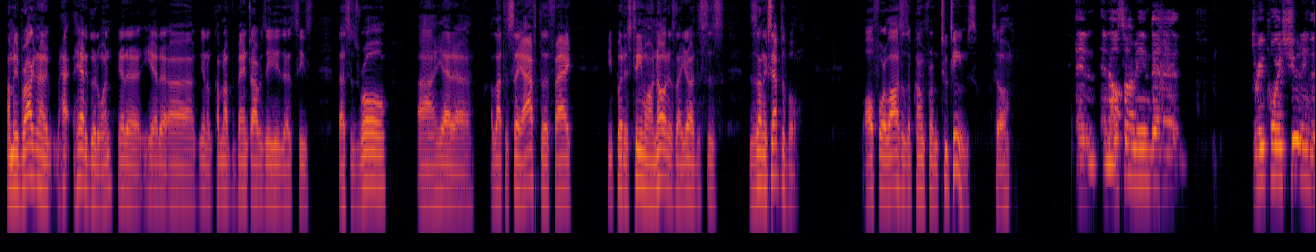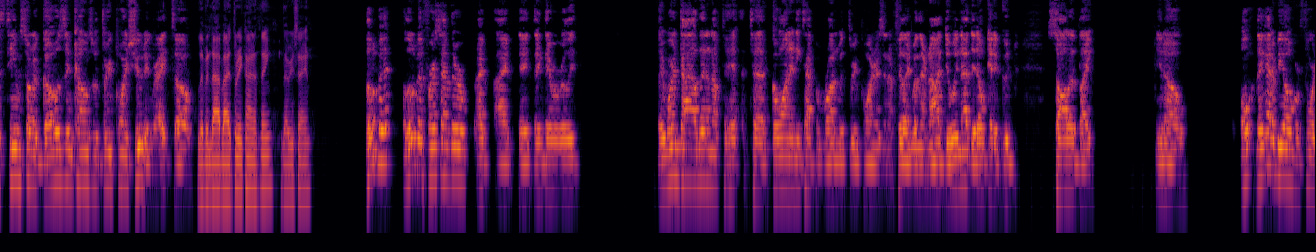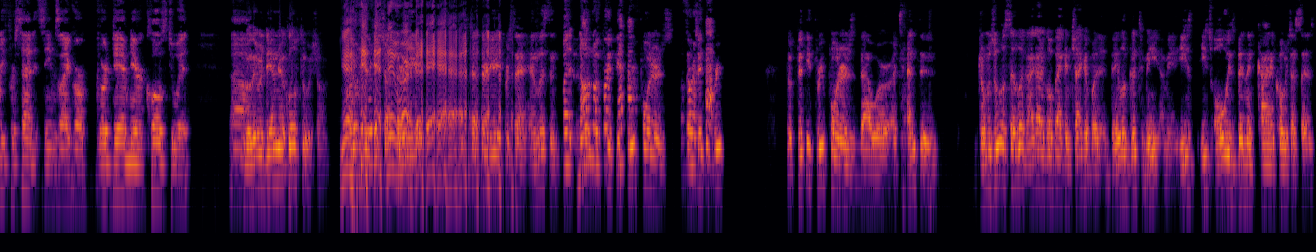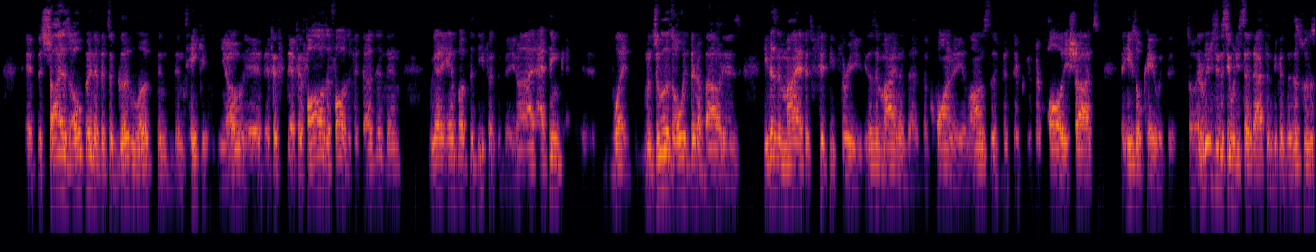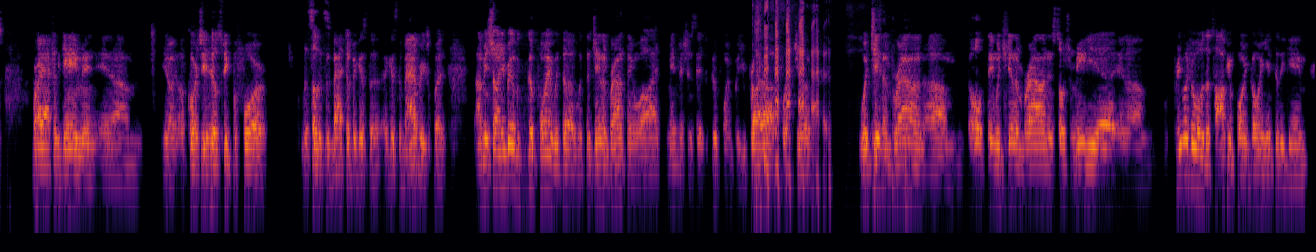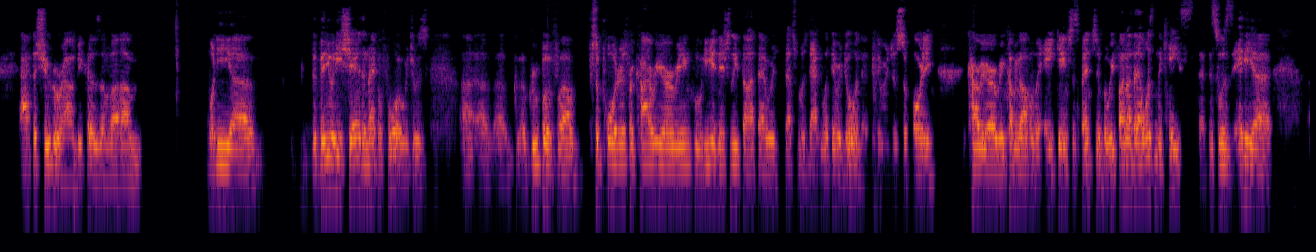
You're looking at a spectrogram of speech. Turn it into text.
I mean, Brogdon had a, he had a good one. He had a he had a uh, you know coming off the bench. Obviously, that's he's that's his role. Uh, he had a, a lot to say after the fact. He put his team on notice, like, yo, this is this is unacceptable. All four losses have come from two teams. So and and also, I mean, the three point shooting. This team sort of goes and comes with three point shooting, right? So live and die by three kind of thing. Is that what you're saying? a little bit, a little bit. First half, they were, I, I, they think they were really, they weren't dialed in enough to hit to go on any type of run with three pointers. And I feel like when they're not doing that, they don't get a good, solid like, you know, oh, they got to be over forty percent. It seems like, or or damn near close to it. Um, well, they were damn near close to it, Sean. Yeah, Well, they shot they were. 38. Yeah. thirty-eight percent. And listen, But no, the, no, the first half. fifty-three pointers, the First fifty-three, the fifty-three pointers that were attempted. Joe Mazzulla said, "Look, I got to go back and check it, but they look good to me. I mean, he's he's always been the kind of coach that says." If the shot is open, if it's a good look, then then take it. You know, if if it, if it falls, it falls. If it doesn't, then we got to amp up the defense a bit. You know, I, I think what Mazzulla's always been about is he doesn't mind if it's 53. He doesn't mind the, the quantity as long as the, if they're, if they're quality shots, then he's okay with it. So it'll be interesting to see what he says after because this was right after the game, and, and um, you know, of course, he'll speak before the Celtics' matchup against the against the Mavericks. But I mean, Sean, you bring up a good point with the with the Jaylen Brown thing. Well, I, maybe I should say it's a good point, but you brought up what Jaylen with Jaylen Brown, um, the whole thing with Jaylen Brown and social media, and um, pretty much what was the talking point going into the game after shoot around because of um, what he uh, the video he shared the night before, which was uh, a, a group of uh, supporters for Kyrie Irving, who he initially thought that were that's exactly what they were doing. That they were just supporting Kyrie Irving coming off of an eight game suspension. But we found out that, that wasn't the case. That this was a uh,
